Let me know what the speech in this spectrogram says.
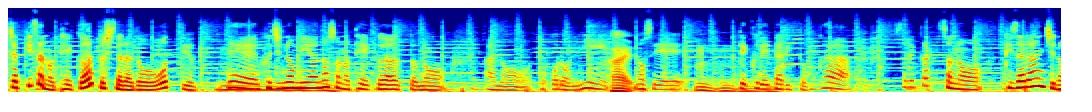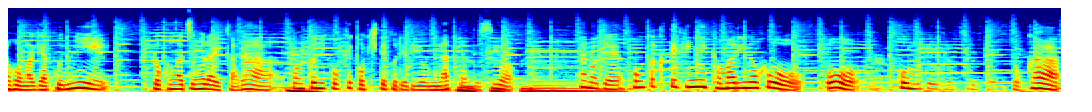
じゃあピザのテイクアウトしたらどう？って言って富士宮のそのテイクアウトのあのところにはい。載せうんてくれたりとか、それからそのピザランチの方が逆に6月ぐらいから本当にこう結構来てくれるようになったんですよ。なので本格的に泊まりの方をホームページを作ったりとか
